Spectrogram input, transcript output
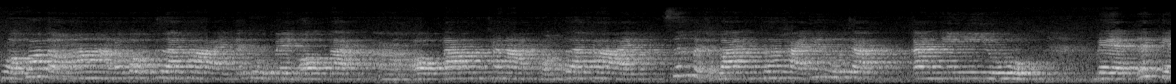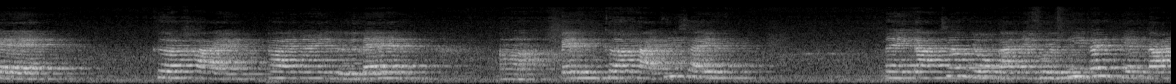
หัวข้อต่อมาระบบเครือข่ายจะถูกแบ่งออกจากอ่าออกตามขนาดของเครือข่าย ซึ่งปั จุบันเครือข่ายที่รู้จักกันดีมีอยู่แบบได้แก่ เครือข่ายภายในหรือแดนอ่าเป็นเครือข่ายที่ใช้ ในการเชื่อมโยงกันในพื้นที่ใกล้เคียงกัน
